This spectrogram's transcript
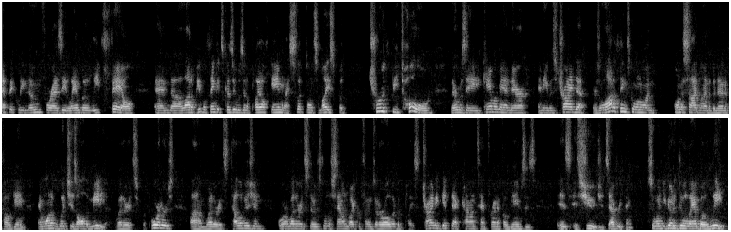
epically known for as a Lambeau leap fail, and uh, a lot of people think it's because it was in a playoff game and I slipped on some ice. But truth be told, there was a cameraman there, and he was trying to. There's a lot of things going on on a sideline of an NFL game and one of which is all the media, whether it's reporters, um, whether it's television, or whether it's those little sound microphones that are all over the place. Trying to get that content for NFL games is is is huge. It's everything. So when you go to do a Lambeau leap,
